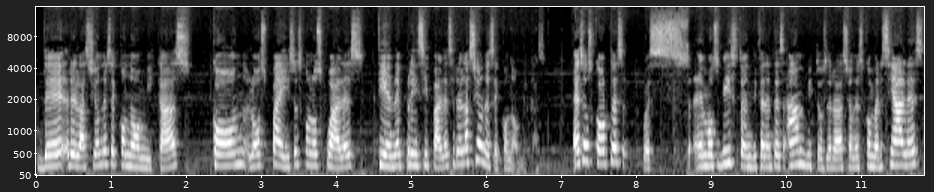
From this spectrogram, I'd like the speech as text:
de relaciones económicas con los países con los cuales tiene principales relaciones económicas. Esos cortes, pues hemos visto en diferentes ámbitos de relaciones comerciales,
